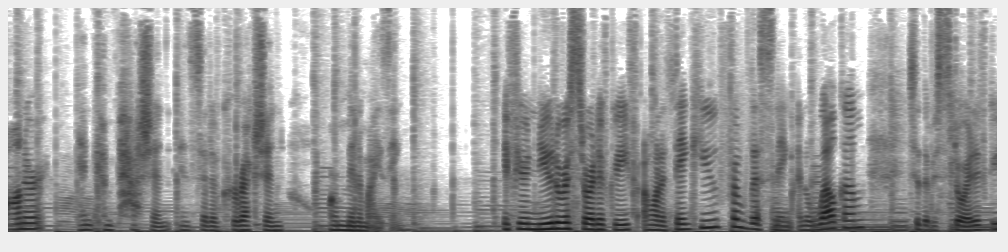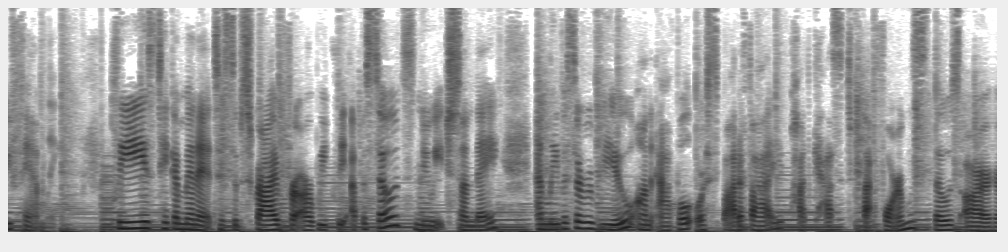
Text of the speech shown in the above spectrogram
honor and compassion instead of correction or minimizing. If you're new to restorative grief, I want to thank you for listening and welcome to the Restorative Grief family. Please take a minute to subscribe for our weekly episodes, new each Sunday, and leave us a review on Apple or Spotify podcast platforms. Those are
